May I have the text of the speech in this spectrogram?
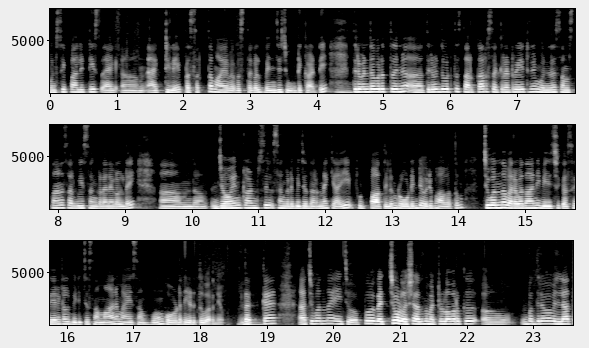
മുനിസിപ്പാലിറ്റീസ് ആക്ടിലെ പ്രസക്തമായ വ്യവസ്ഥകൾ ബെഞ്ച് ചൂണ്ടിക്കാട്ടി. തിരുവനന്തപുരത്തിന് തിരുവനന്തപുരത്ത് സർക്കാർ സെക്രട്ടേറിയറ്റിന് മുന്നിൽ സംസ്ഥാന സർവീസ് സംഘടനകളുടെ എന്താ ജോയിന്റ് കൗൺസിൽ സംഘടിപ്പിച്ച ധർണയ്ക്കായി ഫുട്പാത്തിലും റോഡിന്റെ ഒരു ഭാഗത്തും ചുവന്ന വരവതാനി വിരിച്ച് കസേരകൾ വിരിച്ച് സമാനമായ സംഭവം കോടതി എടുത്തു പറഞ്ഞു. ഇതൊക്കെ ചുവന്ന ഈ ചുവപ്പ് വെച്ചോളൂ. പക്ഷെ അത് മറ്റുള്ളവർക്ക് ഉപദ്രവമില്ലാത്ത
